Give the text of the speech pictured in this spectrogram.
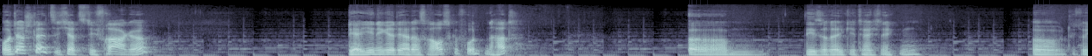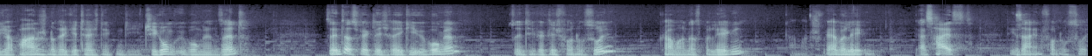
Und da stellt sich jetzt die Frage, derjenige, der das rausgefunden hat, ähm, diese Reiki-Techniken, äh, diese japanischen Reiki-Techniken, die Qigong-Übungen sind, sind das wirklich Reiki-Übungen? Sind die wirklich von Usui? Kann man das belegen? Kann man schwer belegen. Es heißt, die seien von Usui.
